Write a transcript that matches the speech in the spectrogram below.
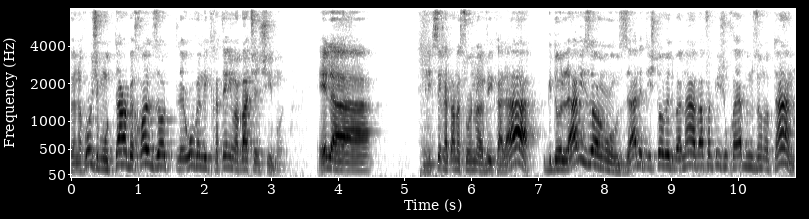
ואנחנו רואים שמותר בכל זאת לראובן להתחתן עם הבת של שמעון. אלא שנכסי חתן אסורים על אבי כלה, גדולה מזו אמרו, זד את אשתו ואת בניו אף על פי שהוא חייב במזונותם,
